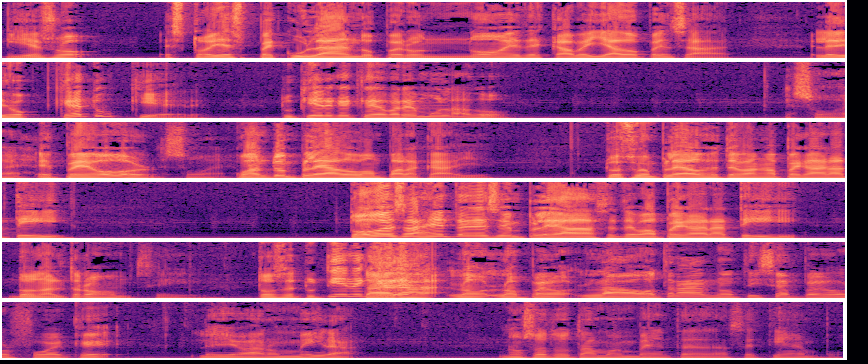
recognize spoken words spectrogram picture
y eso estoy especulando, pero no es descabellado pensar. Le dijo, ¿qué tú quieres? ¿Tú quieres que quebremos las dos? Eso es. Es peor. Eso es. ¿Cuántos empleados van para la calle? Todos esos empleados se te van a pegar a ti. Toda esa gente desempleada se te va a pegar a ti, Donald Trump. Sí. Entonces tú tienes que Entonces, la, dejar... lo- lo peor- la otra noticia peor fue que le llevaron, mira, nosotros estamos en venta desde hace tiempo.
